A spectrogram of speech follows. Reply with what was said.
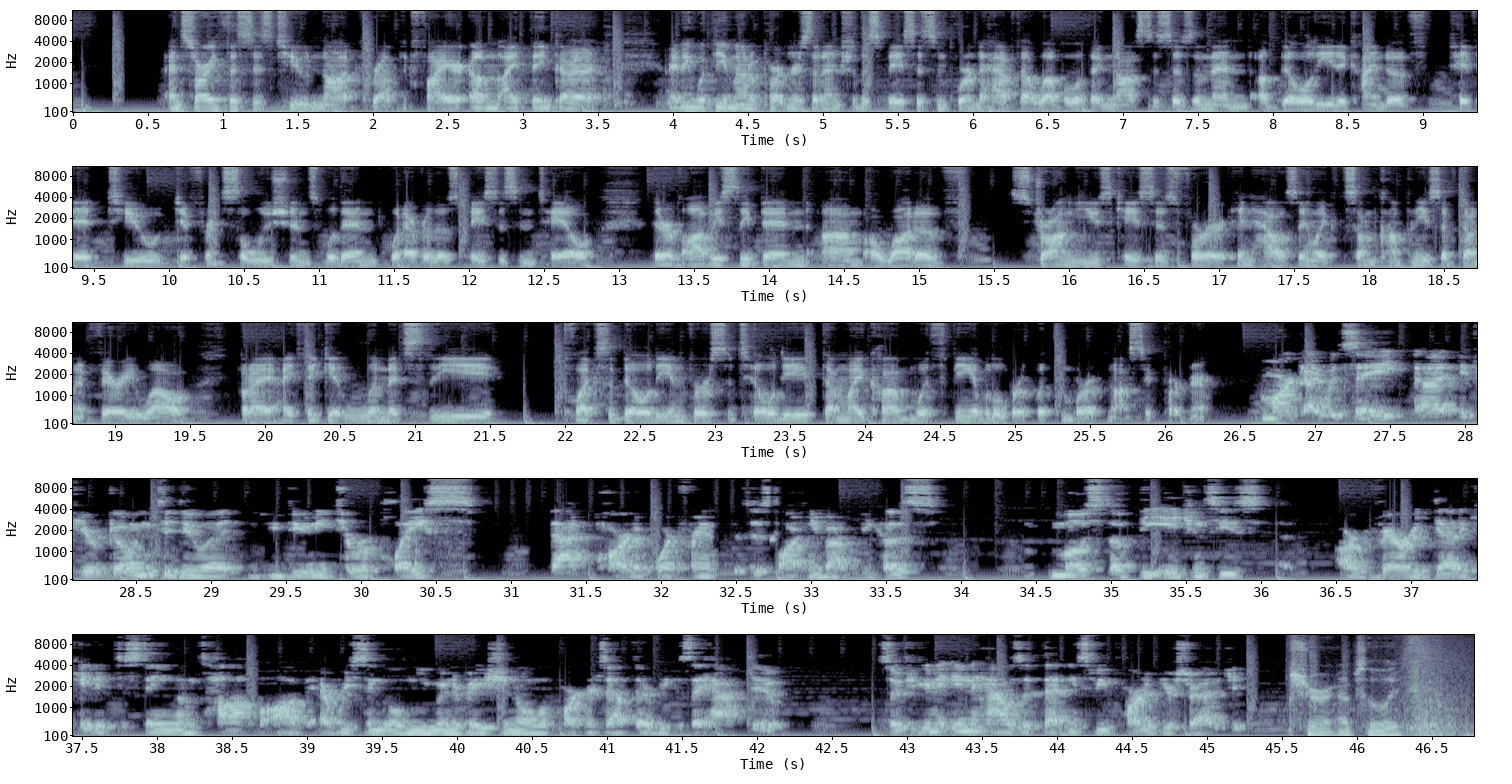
and sorry if this is too not rapid fire. Um, I think uh, I think with the amount of partners that enter the space, it's important to have that level of agnosticism and ability to kind of pivot to different solutions within whatever those spaces entail. There have obviously been um, a lot of strong use cases for in housing, like some companies have done it very well, but I, I think it limits the flexibility and versatility that might come with being able to work with a more agnostic partner. Mark, I would say uh, if you're going to do it, you do need to replace that part of what Francis is talking about because most of the agencies are very dedicated to staying on top of every single new innovation, all the partners out there because they have to. So if you're going to in-house it, that needs to be part of your strategy. Sure, absolutely.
